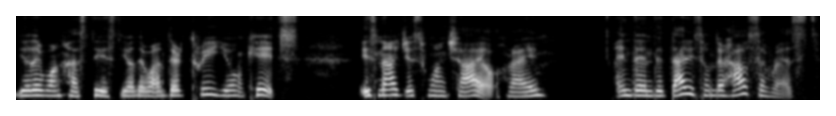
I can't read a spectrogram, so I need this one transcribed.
The other one has this, the other one. They're three young kids. It's not just one child, right? And then the dad is under house arrest.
